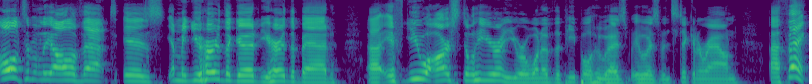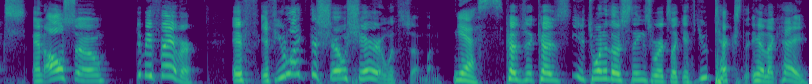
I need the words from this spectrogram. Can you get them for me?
ultimately, all of that is, I mean, you heard the good, you heard the bad. Uh, if you are still here and you are one of the people who has who has been sticking around, uh, thanks. And also, do me a favor. If if you like the show, share it with someone. Yes. Because because it's one of those things where it's like if you text you know, like, hey,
